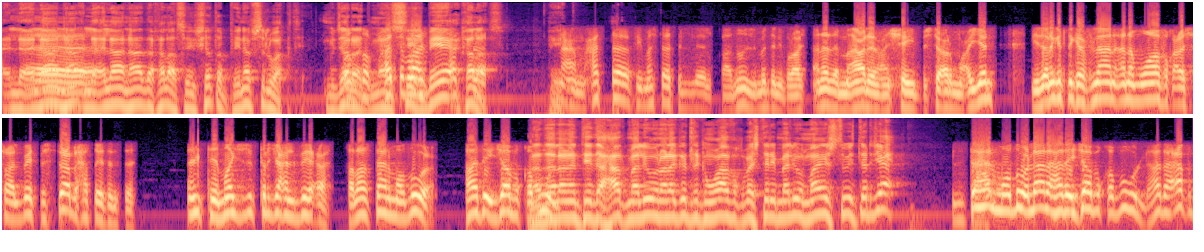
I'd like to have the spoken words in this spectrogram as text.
الإعلان آه. الإعلان هذا خلاص ينشطب في نفس الوقت مجرد. ما يصير بيع خلاص إيه. نعم حتى في مسألة ال- القانون المدني براش أنا لما أعلن عن شيء بسعر معين إذا أنا قلت لك يا فلان أنا موافق على شراء البيت بالسعر اللي حطيته أنت أنت ما يجوزك ترجع للبيعة خلاص انتهى الموضوع هذا ايجاب وقبول مثلا أنت إذا حاط مليون وأنا قلت لك موافق بشتري مليون ما يستوي ترجع؟ انتهى الموضوع. لا لا هذا ايجاب وقبول هذا عقد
